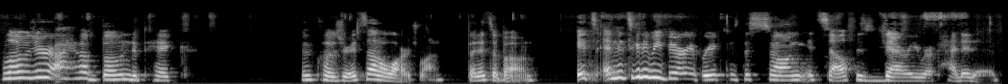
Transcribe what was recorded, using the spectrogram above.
Closure. I have a bone to pick with closure. It's not a large one, but it's a bone. It's and it's going to be very brief because the song itself is very repetitive,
